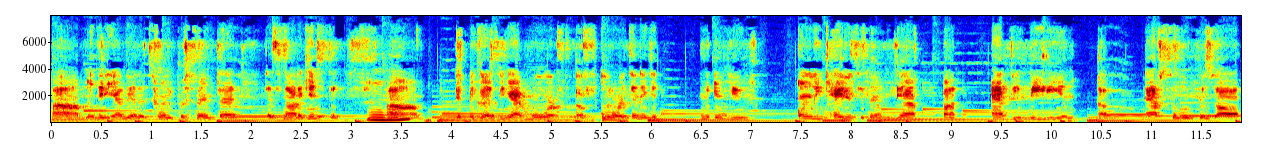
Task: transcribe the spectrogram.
um, and then you have the other 20 percent that that's not against it. Mm-hmm. Um, just because you got more for than against, and you only cater to them. You have a happy medium, uh, absolute resolve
